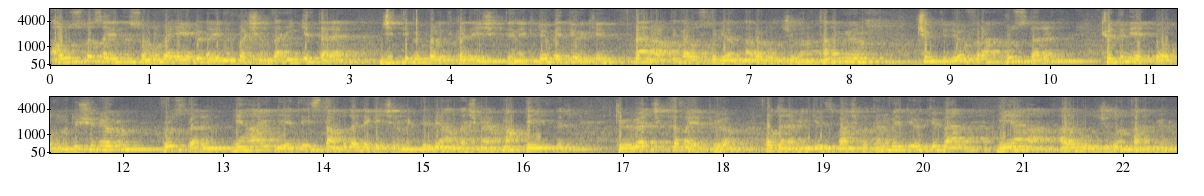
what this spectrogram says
Ağustos ayının sonu ve Eylül ayının başında İngiltere ciddi bir politika değişikliğine gidiyor ve diyor ki ben artık Avusturya'nın arabuluculuğunu tanımıyorum. Çünkü diyor Rusların kötü niyetli olduğunu düşünüyorum. Rusların nihai niyeti İstanbul'u ele geçirmektir. Bir anlaşma yapmak değildir gibi bir açıklama yapıyor. O dönem İngiliz Başbakanı ve diyor ki ben Viyana arabuluculuğunu tanımıyorum.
